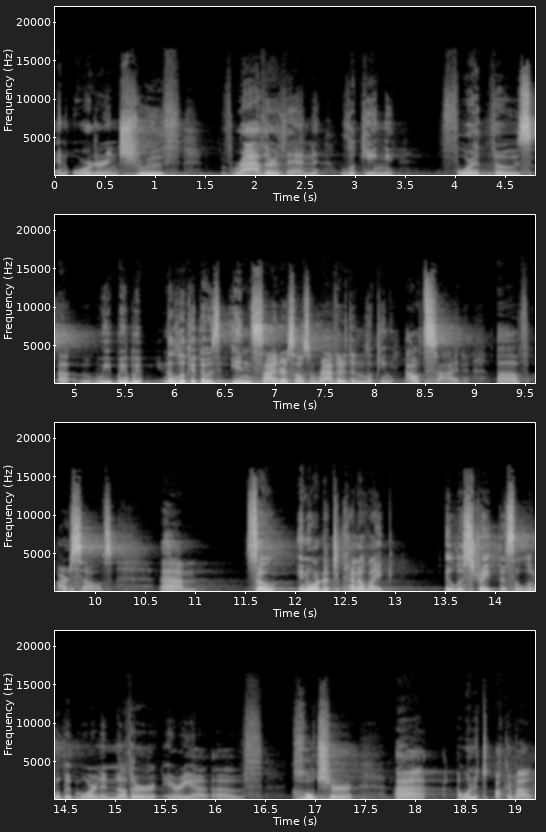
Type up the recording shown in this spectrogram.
and order and truth rather than looking for those, uh, we, we, we to look at those inside ourselves rather than looking outside of ourselves. Um, so, in order to kind of like illustrate this a little bit more in another area of culture, uh, I want to talk about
